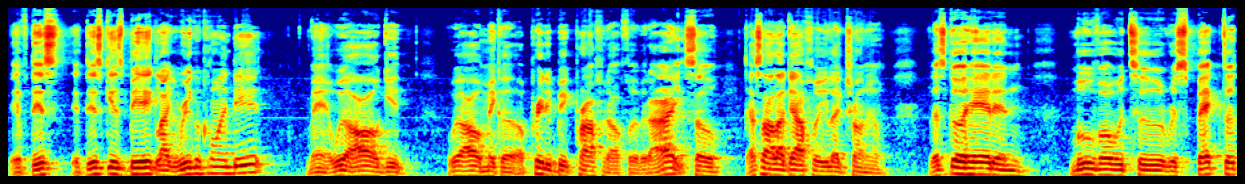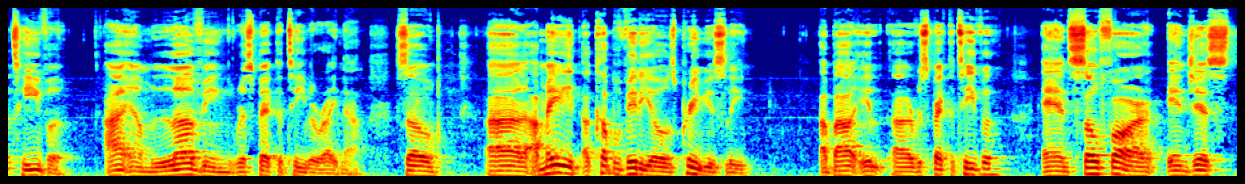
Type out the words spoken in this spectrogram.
if this if this gets big like Regal Coin did, man, we'll all get we'll all make a, a pretty big profit off of it. All right, so that's all I got for Electroneum. Let's go ahead and move over to Respectativa. I am loving Respectativa right now. So uh, I made a couple videos previously about uh, Respectativa, and so far in just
